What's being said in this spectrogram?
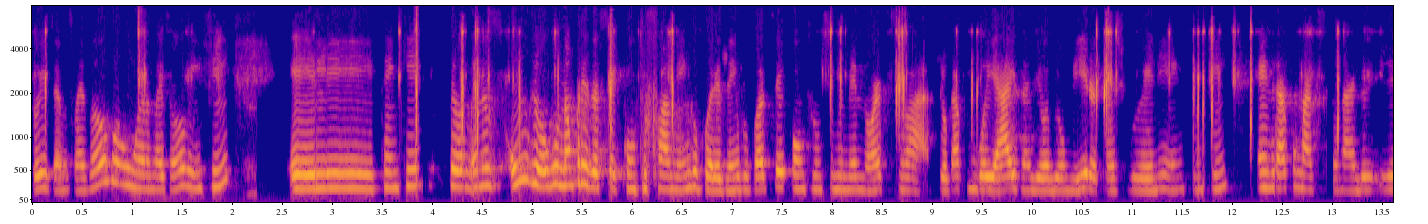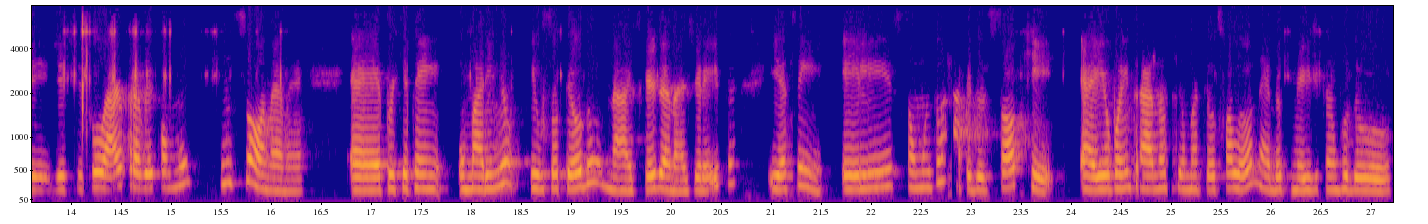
dois anos mais novo, um ano mais novo, enfim, ele tem que, pelo menos, um jogo, não precisa ser contra o Flamengo, por exemplo, pode ser contra um time menor, sei lá, jogar com Goiás, né, Vila Belmiro, Atlético Goianiense, enfim, entrar com o Marcos Leonardo de, de titular para ver como funciona, né? É, porque tem o Marinho e o Soteudo na esquerda na direita, e assim, eles são muito rápidos, só que aí eu vou entrar no que o Matheus falou, né, do meio de campo do,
